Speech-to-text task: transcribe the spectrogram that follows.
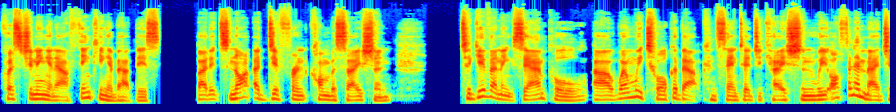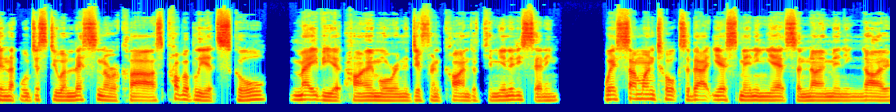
questioning and our thinking about this, but it's not a different conversation. To give an example, uh, when we talk about consent education, we often imagine that we'll just do a lesson or a class, probably at school, maybe at home or in a different kind of community setting, where someone talks about yes meaning yes and no meaning no.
